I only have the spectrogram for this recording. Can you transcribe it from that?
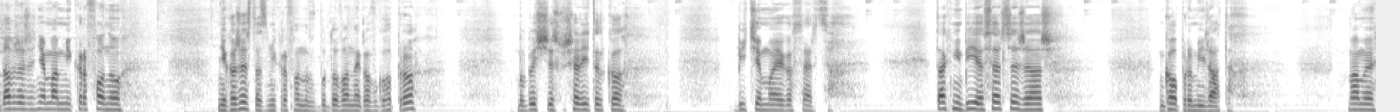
Dobrze, że nie mam mikrofonu, nie korzystam z mikrofonu wbudowanego w GoPro, bo byście słyszeli tylko bicie mojego serca. Tak mi bije serce, że aż GoPro mi lata. Mamy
